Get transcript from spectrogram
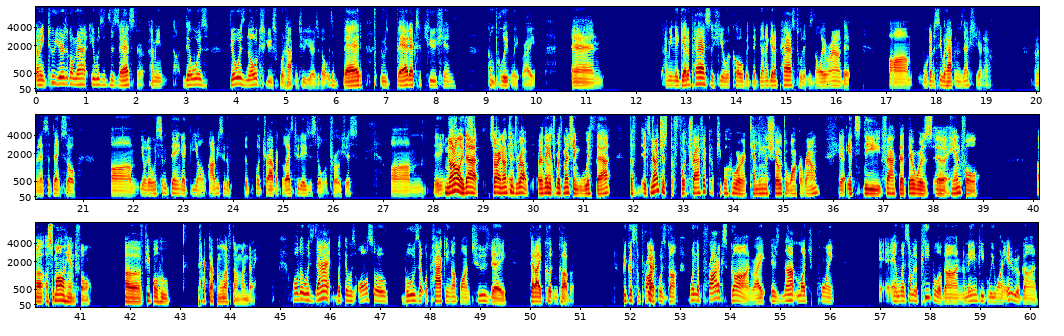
I mean, two years ago, Matt, it was a disaster. I mean, there was there was no excuse what happened two years ago. It was a bad it was bad execution completely, right? And I mean, they get a pass this year with COVID. They're gonna get a pass with it. There's no way around it. Um, we're gonna see what happens next year now. I mean, that's the thing. So, um, you know, there was something like you know, obviously the the foot traffic the last two days is still atrocious. Um, they didn't. not only that, sorry, not to interrupt, but I think No. it's worth mentioning with that, the it's not just the foot traffic of people who are attending the show to walk around. Yeah. It's the fact that there was a handful, uh, a small handful of people who packed up and left on Monday. Well, there was that, but there was also booths that were packing up on Tuesday that I couldn't cover because the product was gone. When the product's gone, right? There's not much point. And when some of the people are gone, the main people we want to interview are gone.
